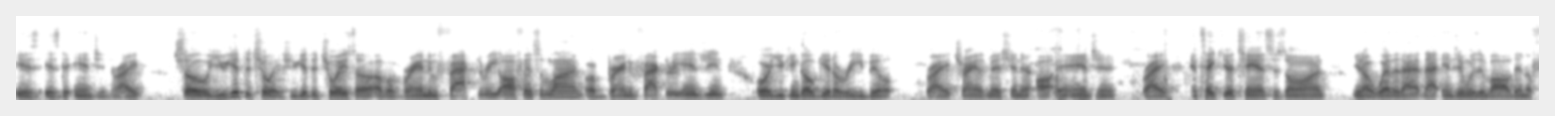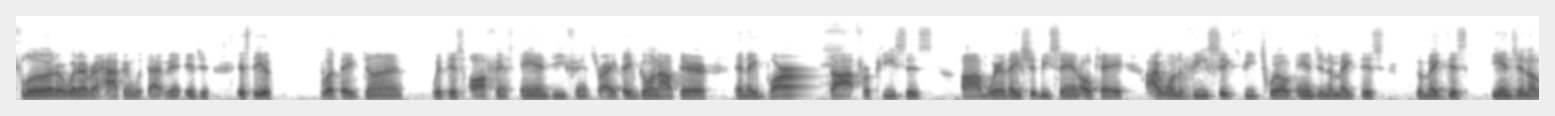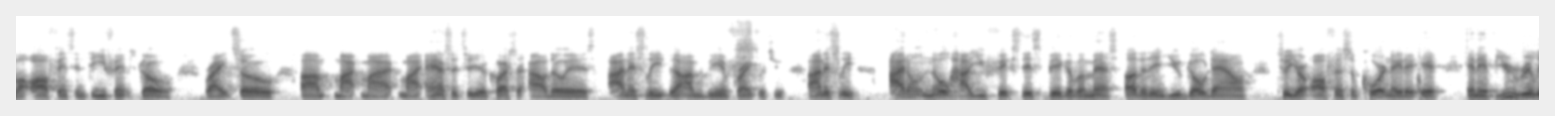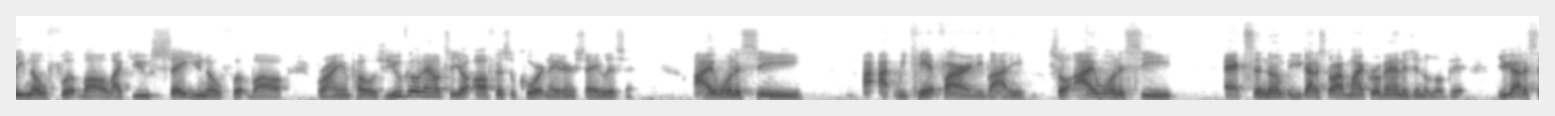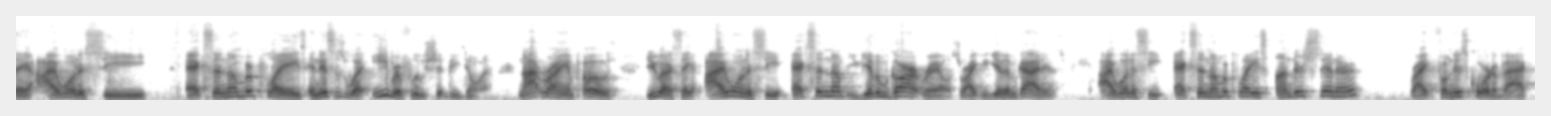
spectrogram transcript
is is the engine, right? So you get the choice. You get the choice of, of a brand new factory offensive line or brand new factory engine, or you can go get a rebuilt right? Transmission and, uh, and engine, right? And take your chances on, you know, whether that that engine was involved in a flood or whatever happened with that engine. It's the what they've done with this offense and defense, right? They've gone out there and they bar stop for pieces um, where they should be saying, okay, I want a V6, V12 engine to make this to make this engine of an offense and defense go, right? So um, my my my answer to your question, Aldo, is honestly, I'm being frank with you. Honestly, I don't know how you fix this big of a mess, other than you go down to your offensive coordinator. It, and if you really know football, like you say you know football, Brian Poles, you go down to your offensive coordinator and say, "Listen, I want to see. I, I, we can't fire anybody, so I want to see X and number. You got to start micromanaging a little bit. You got to say, I want to see." X a number plays, and this is what Eberflus should be doing, not Ryan Poles. You got to say, I want to see X a number. You give him guardrails, right? You give him guidance. I want to see X number plays under center, right, from this quarterback.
